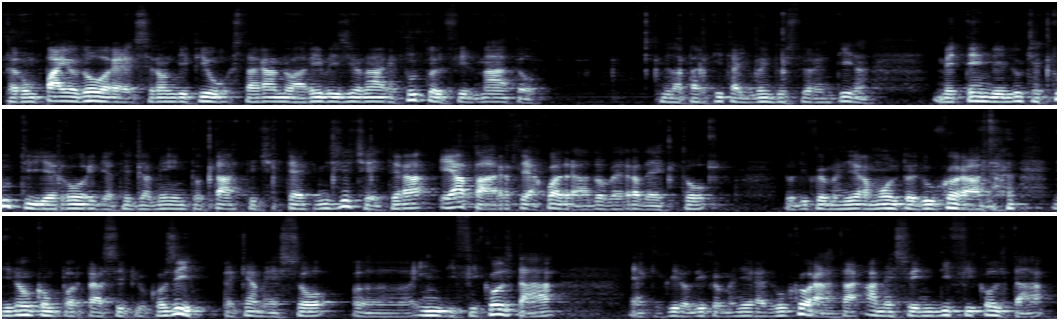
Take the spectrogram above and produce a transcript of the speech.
per un paio d'ore, se non di più, staranno a revisionare tutto il filmato della partita Juventus-Fiorentina, mettendo in luce tutti gli errori di atteggiamento, tattici, tecnici, eccetera, e a parte a quadrado verrà detto lo dico in maniera molto edulcorata, di non comportarsi più così, perché ha messo eh, in difficoltà e anche qui lo dico in maniera edulcorata, ha messo in difficoltà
